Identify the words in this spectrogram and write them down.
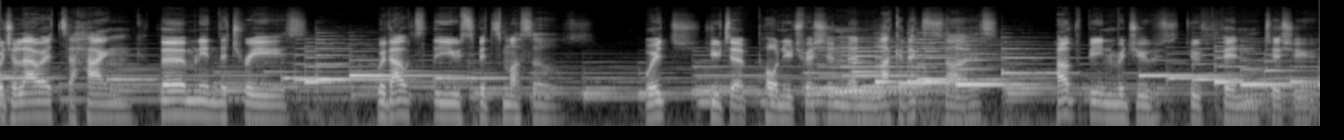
which allow it to hang firmly in the trees without the use of its muscles, which, due to poor nutrition and lack of exercise, have been reduced to thin tissues.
